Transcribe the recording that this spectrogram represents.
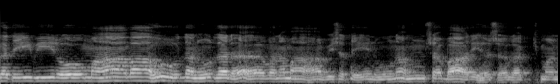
गतिवीरो, महाबाहु, धनुर्धर, वनमाविशते, नूनं स भार्य स लक्ष्मण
